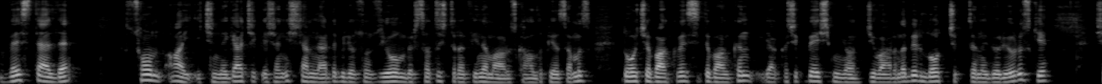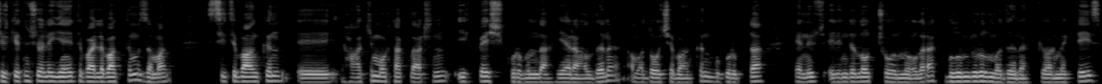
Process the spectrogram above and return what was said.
Vestel'de son ay içinde gerçekleşen işlemlerde biliyorsunuz yoğun bir satış trafiğine maruz kaldı piyasamız. Deutsche Bank ve Citibank'ın yaklaşık 5 milyon civarında bir lot çıktığını görüyoruz ki şirketin şöyle genel itibariyle baktığımız zaman Citibank'ın e, hakim ortaklarının ilk 5 grubunda yer aldığını ama Deutsche Bank'ın bu grupta henüz elinde lot çoğunluğu olarak bulundurulmadığını görmekteyiz.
